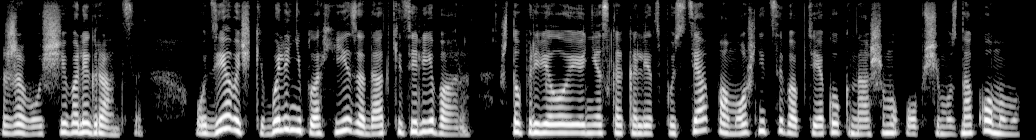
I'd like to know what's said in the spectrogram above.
живущей в Алигранце. У девочки были неплохие задатки зельевара — что привело ее несколько лет спустя помощницей в аптеку к нашему общему знакомому,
